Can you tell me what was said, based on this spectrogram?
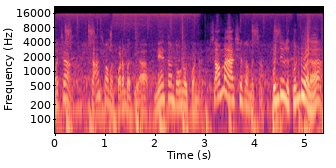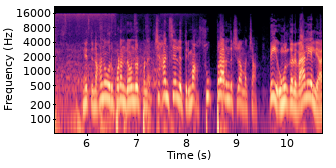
மச்சான் டிரான்ஸ்ஃபார்மர் படம் பார்த்தியா? நேத்தான் டவுன்லோட் பண்ணேன். செம்ம ஆக்ஷன்டா மச்சான். பெண்டுகளை கொண்டு வாடா. நேத்து நானும் ஒரு படம் டவுன்லோட் பண்ணேன். சான்ஸே இல்லை தெரியுமா? சூப்பரா இருந்துச்சுடா மச்சான். டேய் உங்களுக்கு ஒரு வேலையே இல்லையா?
